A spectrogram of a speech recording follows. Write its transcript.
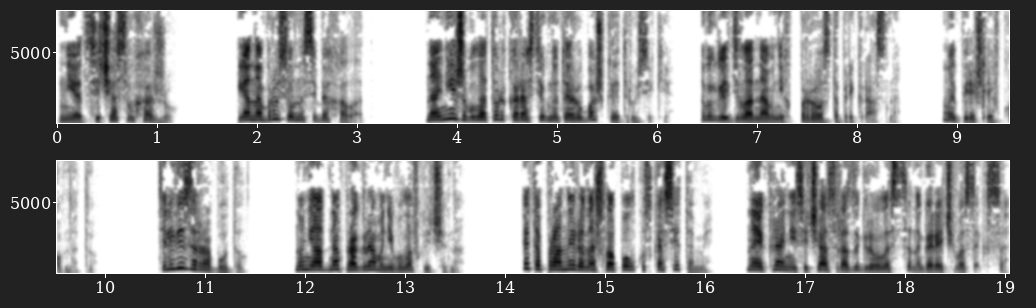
Нет, сейчас выхожу. Я набросил на себя халат. На ней же была только расстегнутая рубашка и трусики. Выглядела она в них просто прекрасно. Мы перешли в комнату. Телевизор работал, но ни одна программа не была включена. Эта проныра нашла полку с кассетами. На экране сейчас разыгрывалась сцена горячего секса.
